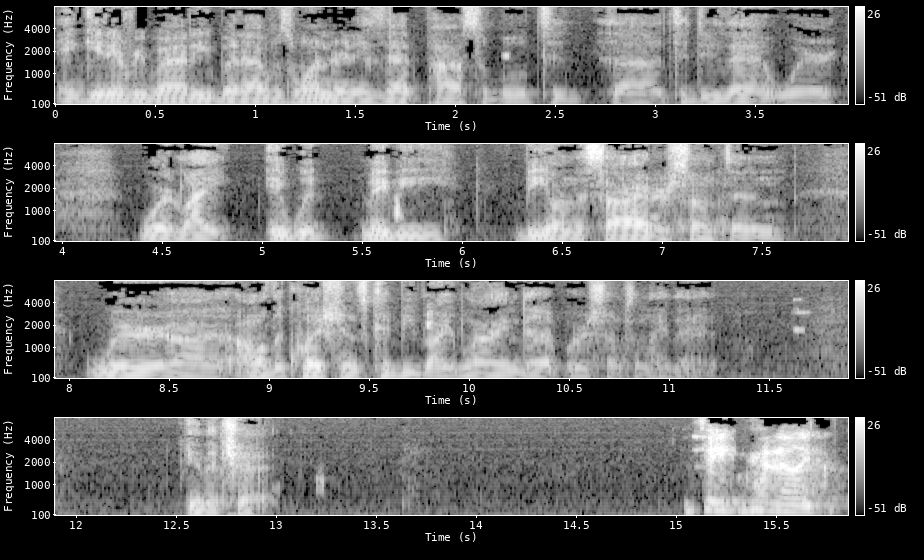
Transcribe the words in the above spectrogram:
and get everybody. But I was wondering, is that possible to uh, to do that where where like it would maybe be on the side or something where uh, all the questions could be like lined up or something like that in the chat. So you can kind of like.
